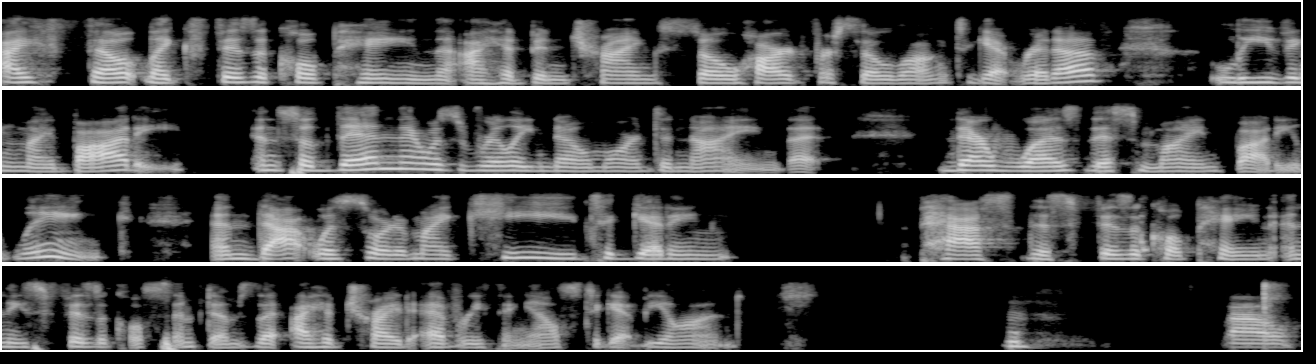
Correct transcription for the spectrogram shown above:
I felt like physical pain that I had been trying so hard for so long to get rid of, leaving my body. And so then there was really no more denying that there was this mind body link. And that was sort of my key to getting past this physical pain and these physical symptoms that I had tried everything else to get beyond. Wow.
